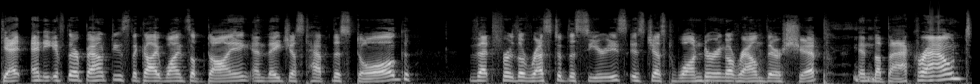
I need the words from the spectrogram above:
get any of their bounties, the guy winds up dying, and they just have this dog that for the rest of the series is just wandering around their ship in the background.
